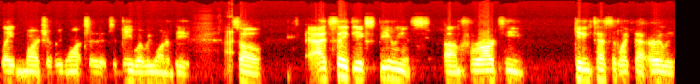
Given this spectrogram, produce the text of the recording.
late in March if we want to, to be where we want to be. So, I'd say the experience um, for our team getting tested like that early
